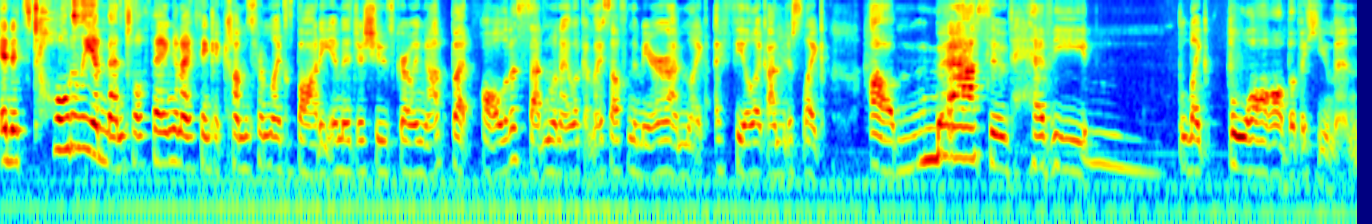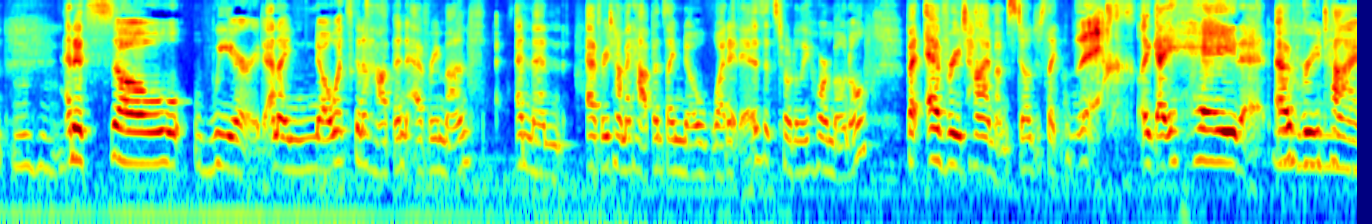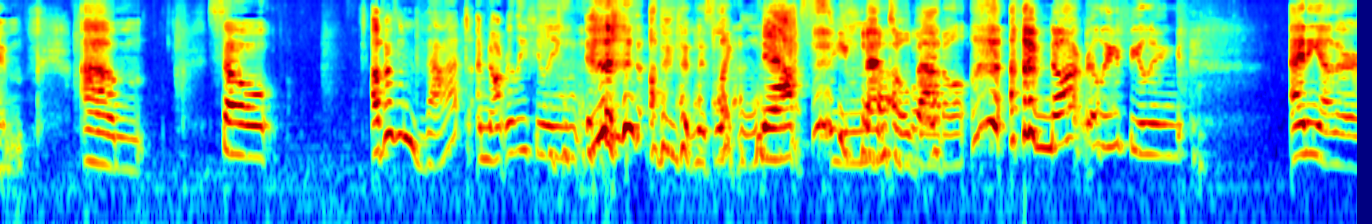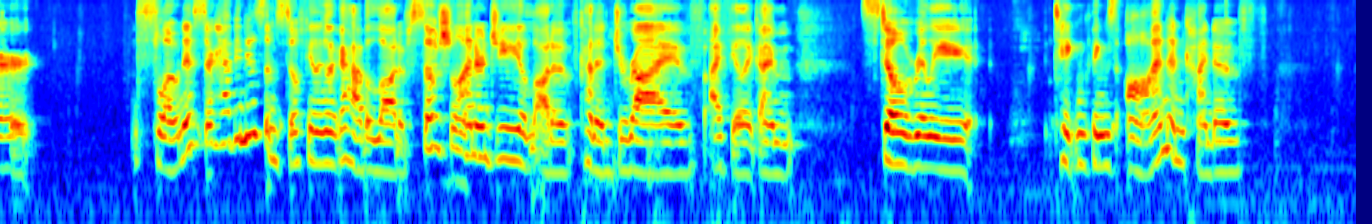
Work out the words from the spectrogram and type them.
and it's totally a mental thing and i think it comes from like body image issues growing up but all of a sudden when i look at myself in the mirror i'm like i feel like i'm just like a massive heavy mm. like blob of a human. Mm-hmm. And it's so weird. And i know it's gonna happen every month. And then every time it happens i know what it is. It's totally hormonal. But every time i'm still just like "Blech." like i hate it every mm-hmm. time. Um so other than that, I'm not really feeling other than this like nasty mental well. battle. I'm not really feeling any other slowness or heaviness. I'm still feeling like I have a lot of social energy, a lot of kind of drive. I feel like I'm still really taking things on and kind of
